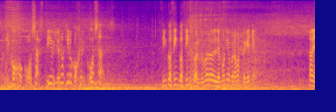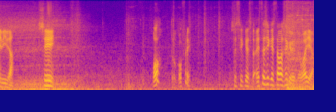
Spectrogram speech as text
¿Por qué cojo cosas, tío? Yo no quiero coger cosas. 555, el número del demonio pero más pequeño. Dame vida. Sí. Oh, otro cofre. Este sí que está. Este sí que estaba secreto, vaya.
